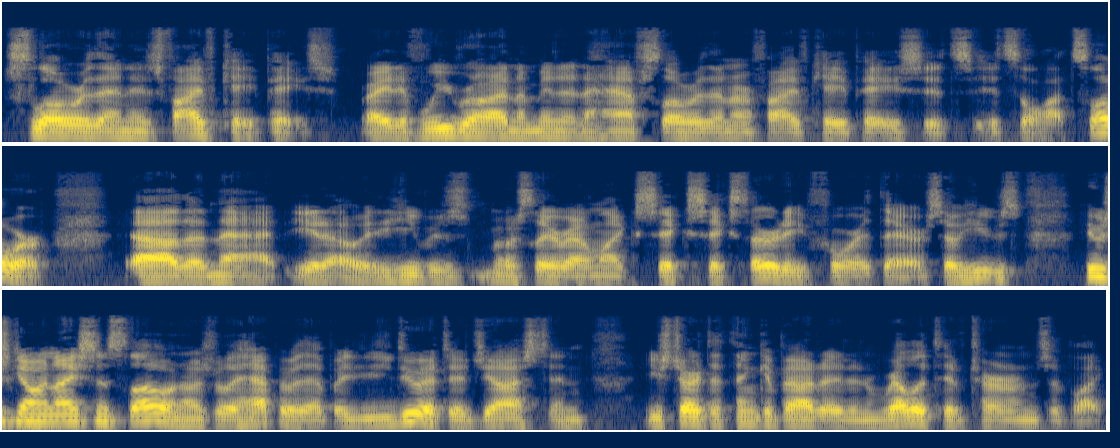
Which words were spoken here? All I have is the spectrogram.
slower than his 5K pace, right? If we run a minute and a half slower than our 5K pace, it's it's a lot slower uh, than that. You know, he was mostly around like six six thirty for it there, so he was he was going nice and slow, and I was really happy with that. But you do have to adjust, and you start to think about it in relative terms of like,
